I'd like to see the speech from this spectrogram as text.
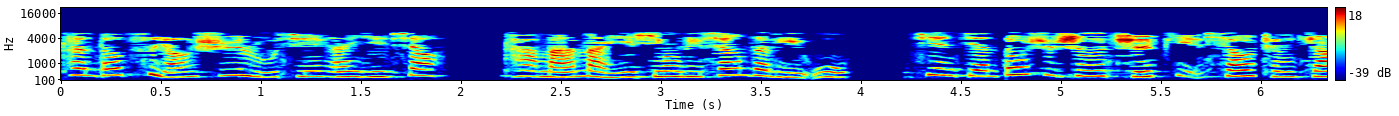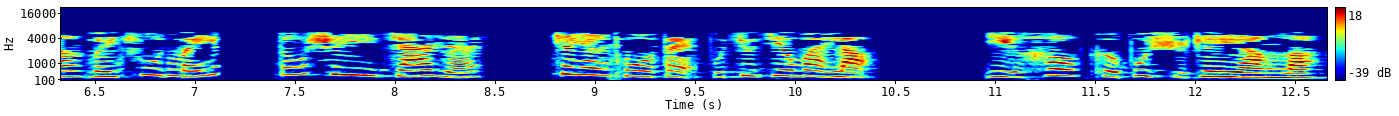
看到次杨诗如欣然一笑，看满满一行李箱的礼物，件件都是奢侈品。肖成章微蹙眉，都是一家人，这样破费不就见外了？以后可不许这样了。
